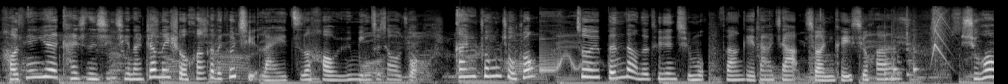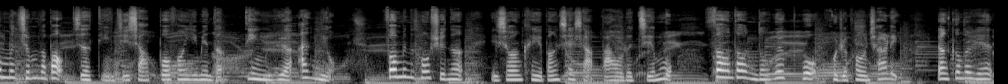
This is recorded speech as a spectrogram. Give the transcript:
好听音乐，开心的心情呢。这样的一首欢快的歌曲来自浩宇，名字叫做《该装就装》，作为本档的推荐曲目发给大家，希望你可以喜欢。喜欢我们节目的宝，记得点击一下播放页面的订阅按钮。方便的同学呢，也希望可以帮夏夏把我的节目放到你的微博或者朋友圈里，让更多人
